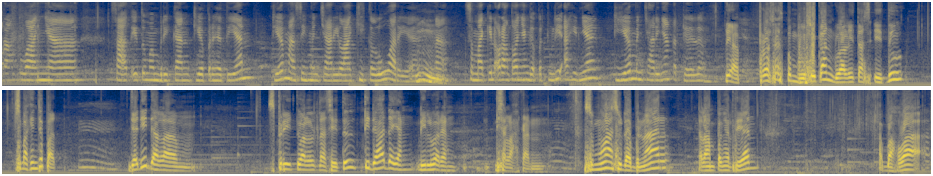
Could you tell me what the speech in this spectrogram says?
orang tuanya saat itu memberikan dia perhatian, dia masih mencari lagi keluar ya. Hmm. Nah, semakin orang tuanya nggak peduli akhirnya dia mencarinya ke dalam ya proses pembusukan dualitas itu semakin cepat. Jadi dalam spiritualitas itu tidak ada yang di luar yang disalahkan semua sudah benar dalam pengertian bahwa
